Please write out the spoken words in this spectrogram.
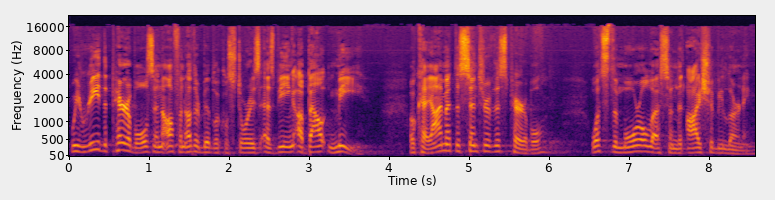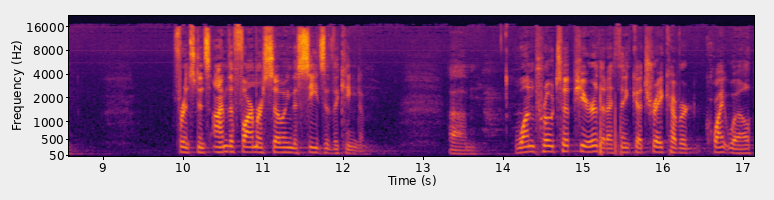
we read the parables and often other biblical stories as being about me. Okay, I'm at the center of this parable. What's the moral lesson that I should be learning? For instance, I'm the farmer sowing the seeds of the kingdom. Um, one pro tip here that I think uh, Trey covered quite well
